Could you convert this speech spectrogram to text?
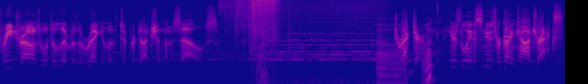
Free drones will deliver the regolith to production themselves. Uh, Director, what here's the latest news regarding contracts.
